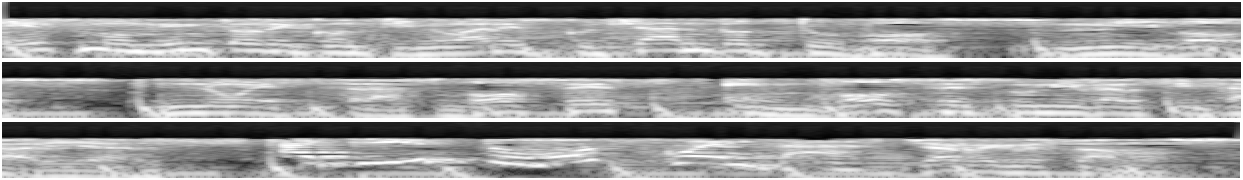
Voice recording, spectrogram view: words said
Es momento de continuar escuchando tu voz, mi voz, nuestras voces en Voces Universitarias. Aquí tu voz cuenta. Ya regresamos.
